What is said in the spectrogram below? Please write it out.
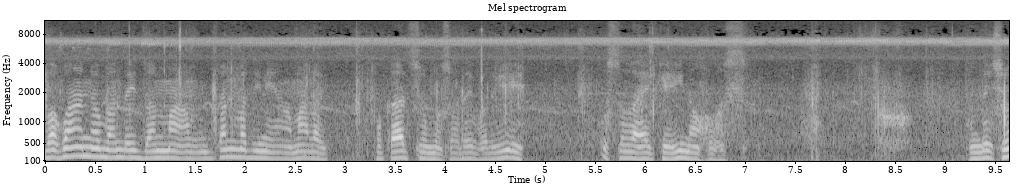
भगवान् भन्दै जन्म जन्म दिने आमालाई पुकार्छु म सधैँभरि। उसलाई केही नहोस्। भन्दैछु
